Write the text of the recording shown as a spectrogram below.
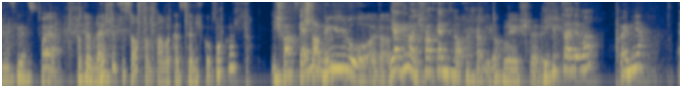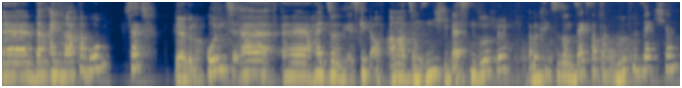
das ist mir zu teuer. Ich glaube, der Bleistift ist auch von Faber-Castell. Ich guck mal kurz. Die schwarz-gelben. Stabilo, Alter. Ja, genau, die schwarz-gelben sind auch von Stabilo. Nicht Die schlecht. gibt's halt immer bei mir. Äh, dann ein Charakterbogen-Set. Ja, genau. Und äh, äh, halt so, es gibt auf Amazon sind nicht die besten Würfel, aber kriegst du so ein 6er Würfelsäckchen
